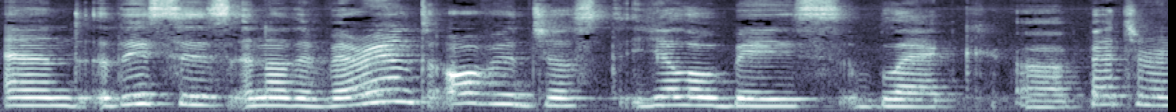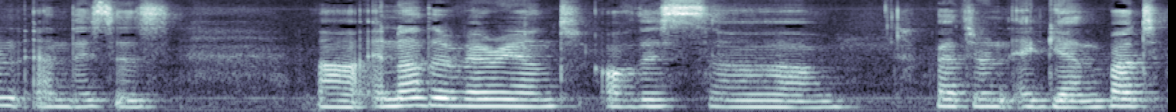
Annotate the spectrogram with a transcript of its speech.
And this is another variant of it just yellow base black uh, pattern. And this is uh, another variant of this um, pattern again. But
